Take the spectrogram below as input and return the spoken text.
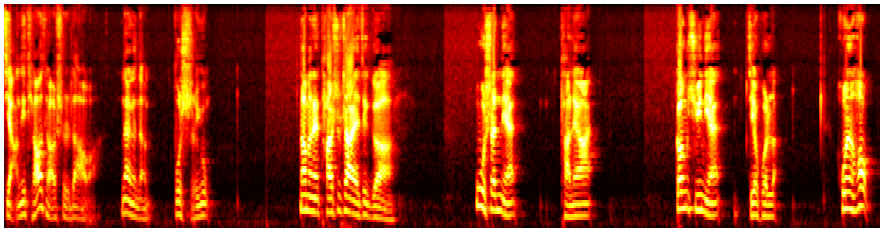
讲的条条是道啊，那个呢不实用。那么呢，他是在这个戊申年谈恋爱，庚戌年结婚了，婚后，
